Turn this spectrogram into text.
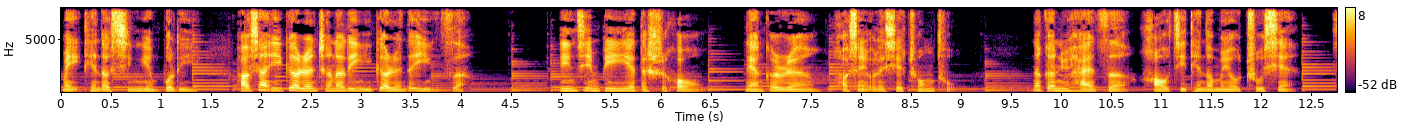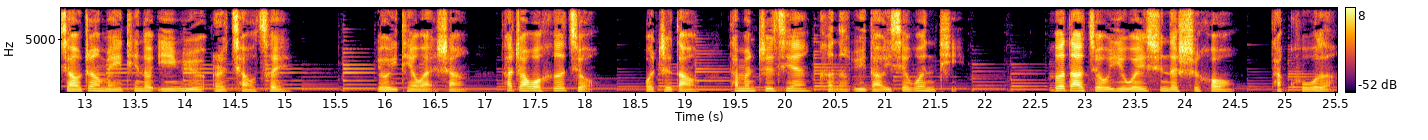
每天都形影不离，好像一个人成了另一个人的影子。临近毕业的时候，两个人好像有了些冲突。那个女孩子好几天都没有出现。小郑每天都阴郁而憔悴。有一天晚上，他找我喝酒，我知道他们之间可能遇到一些问题。喝到酒意微醺的时候，他哭了。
